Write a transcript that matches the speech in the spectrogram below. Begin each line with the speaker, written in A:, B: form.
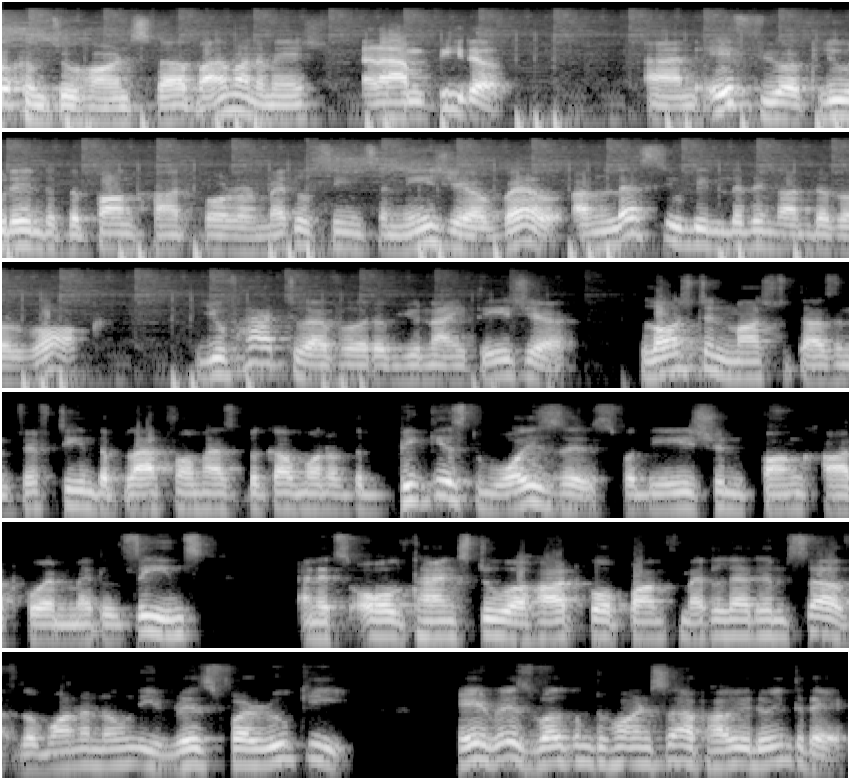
A: Welcome to Horns Up. I'm Animesh.
B: And I'm Peter.
A: And if you are clued into the punk, hardcore, or metal scenes in Asia, well, unless you've been living under a rock, you've had to have heard of Unite Asia. Launched in March 2015, the platform has become one of the biggest voices for the Asian punk, hardcore, and metal scenes. And it's all thanks to a hardcore punk metalhead himself, the one and only Riz Farooqi. Hey, Riz, welcome to Horns Up. How are you doing today?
